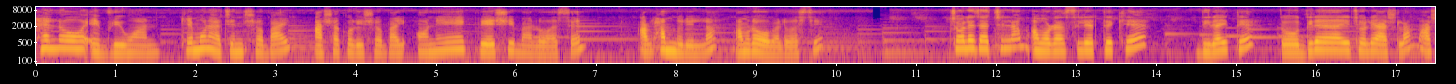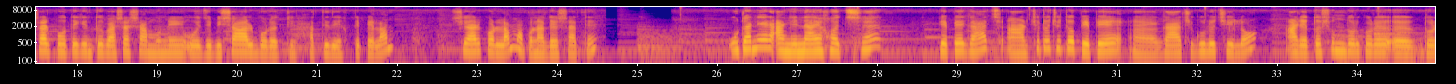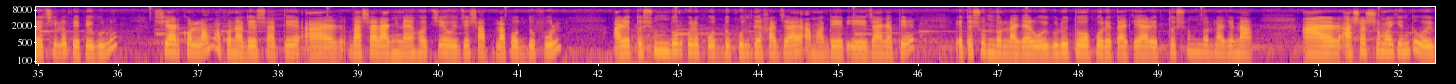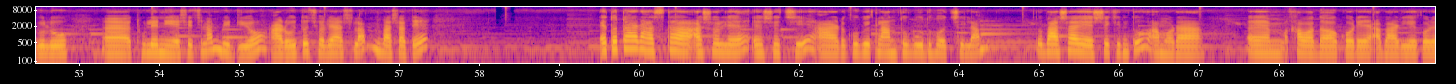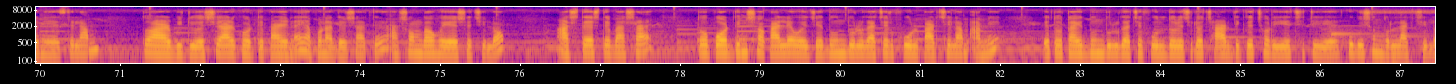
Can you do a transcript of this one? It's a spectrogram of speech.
Hello everyone, কেমন আছেন সবাই? আশা করি সবাই অনেক বেশি ভালো আছেন। আলহামদুলিল্লাহ, আমরাও ভালো আছি। চলে যাচ্ছিলাম আমরা সিলেট থেকে দিরাইতে। তো দিরাই চলে আসলাম, আসার পথে কিন্তু বাসার সামনে ওই যে বিশাল বড় একটি হাতি দেখতে পেলাম। শেয়ার করলাম আপনাদের সাথে। উঠানের আঙিনায় হচ্ছে পেঁপে গাছ আর ছোট ছোট পেঁপে গাছগুলো ছিল। আর এত সুন্দর করে ধরেছিল পেঁপেগুলো। শেয়ার করলাম আপনাদের সাথে। আর বাসার আঙিনায় হচ্ছে ওই যে শাপলা পদ্ম ফুল। আর এত সুন্দর করে পদ্ম ফুল দেখা যায় আমাদের এই জায়গাতে। এত সুন্দর লাগে। আর ওইগুলো তো পরে থাকে। আর এত সুন্দর লাগে না। আর আসার সময় কিন্তু ওইগুলো তুলে নিয়ে এসেছিলাম ভিডিও। আর ওই তো চলে আসলাম বাসাতে। এতটা রাস্তা আসলে এসেছি আর খুবই ক্লান্ত বোধ হচ্ছিলাম। তো বাসায় এসে কিন্তু আমরা খাওয়া দাওয়া করে আবার ইয়ে করে নিয়েছিলাম। তো আর ভিডিও শেয়ার করতে পারি নাই আপনাদের সাথে। আর সন্ধ্যা হয়ে এসেছিল আসতে আসতে বাসায়। তো পরদিন সকালে ওই যে দুন্দুল গাছের ফুল পাড়ছিলাম আমি। এতটাই দুন্দুল গাছে ফুল ধরেছিল, চারদিকে ছড়িয়ে ছিটিয়ে। খুবই সুন্দর লাগছিল।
